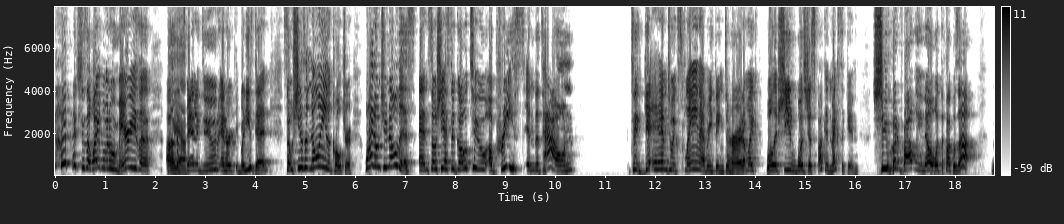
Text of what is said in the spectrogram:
She's a white woman who marries a, a Oh, yeah. Hispanic dude and her but he's dead. So she doesn't know any of the culture. Why don't you know this? And so she has to go to a priest in the town to get him to explain everything to her. And I'm like, well, if she was just fucking Mexican, she would probably know what the fuck was up.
